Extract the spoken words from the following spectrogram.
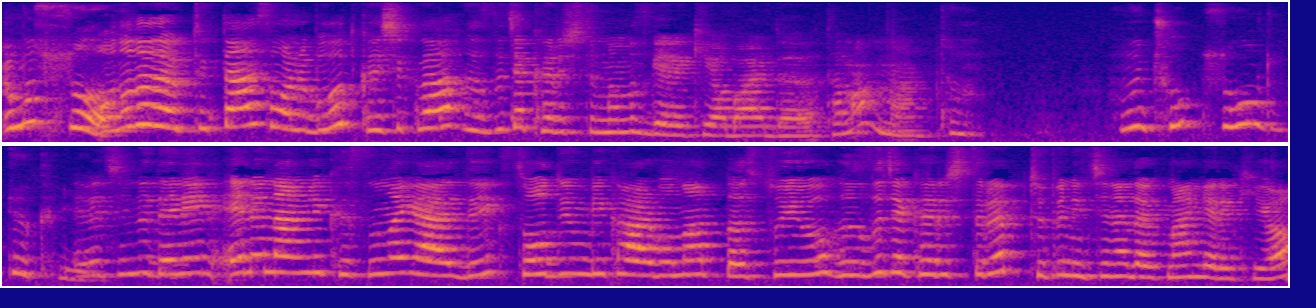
Ama su. Onu da döktükten sonra Bulut kaşıkla hızlıca karıştırmamız gerekiyor bardağı. Tamam mı? Tamam. Ama çok zor dökülüyor. Evet şimdi deneyin en önemli kısmına geldik. Sodyum bikarbonatla suyu hızlıca karıştırıp tüpün içine dökmen gerekiyor.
